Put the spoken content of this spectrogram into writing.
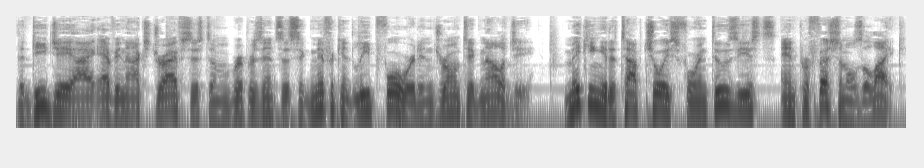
the DJI Avinox drive system represents a significant leap forward in drone technology, making it a top choice for enthusiasts and professionals alike.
